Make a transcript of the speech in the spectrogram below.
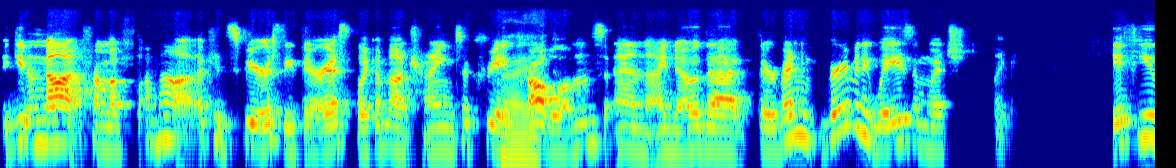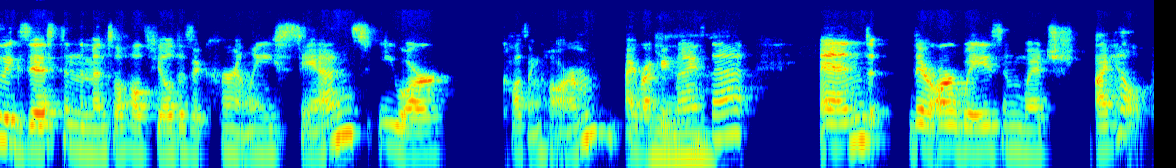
you know, not from a, I'm not a conspiracy theorist. Like I'm not trying to create Right. problems. And I know that there have been very many ways in which, like, if you exist in the mental health field as it currently stands, you are causing harm. I recognize that. And there are ways in which I help.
